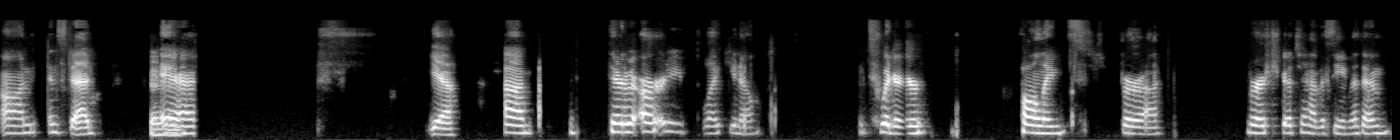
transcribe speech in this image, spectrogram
on instead, mm-hmm. and yeah, um, they're already like you know, Twitter calling for uh Mariska to have a scene with him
